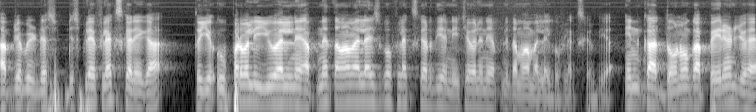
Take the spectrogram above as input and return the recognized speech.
अब जब ये डिस्प्ले फ्लेक्स करेगा तो ये ऊपर वाली यूएल ने अपने तमाम एल को फ्लेक्स कर दिया, नीचे वाले ने अपने तमाम एल को फ्लेक्स कर दिया। इनका दोनों का पेरेंट जो है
